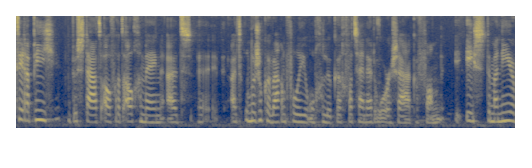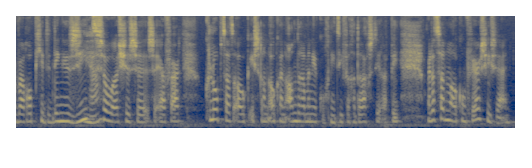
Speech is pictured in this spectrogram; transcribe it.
therapie bestaat over het algemeen uit, uh, uit onderzoeken. Waarom voel je je ongelukkig, wat zijn daar de oorzaken van, is de manier waarop je de dingen ziet zoals je ze, ze ervaart, klopt dat ook, is er dan ook een andere manier, cognitieve gedragstherapie, maar dat zou dan al conversie zijn.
